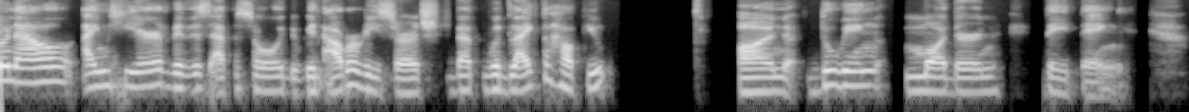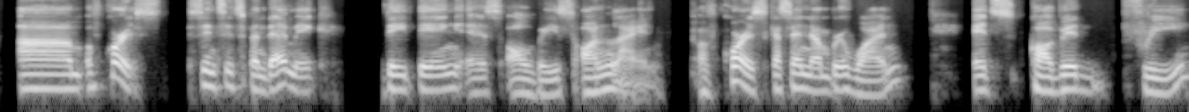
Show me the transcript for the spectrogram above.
So now I'm here with this episode with our research that would like to help you on doing modern dating. Um, of course, since it's pandemic, dating is always online. Of course, kasi number one, it's COVID free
